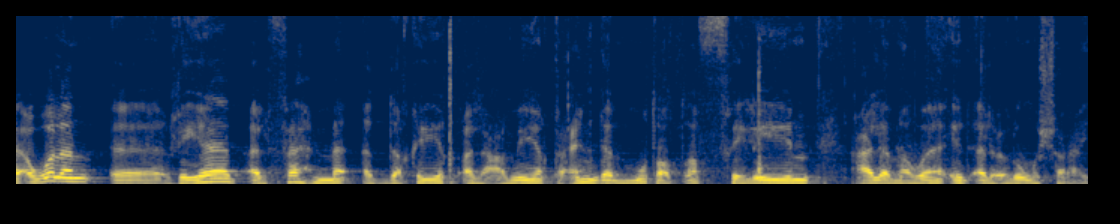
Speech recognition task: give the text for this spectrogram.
أولا آه، غياب الفهم الدقيق العميق عند المتطفلين على موائد العلوم الشرعية.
